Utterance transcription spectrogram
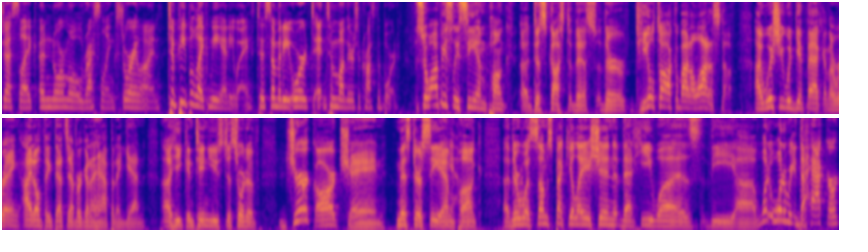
Just like a normal wrestling storyline to people like me, anyway, to somebody or to, to mothers across the board. So obviously, CM Punk uh, discussed this. There, he'll talk about a lot of stuff. I wish he would get back in the ring. I don't think that's ever going to happen again. Uh, he continues to sort of jerk our chain, Mister CM Yeah. Punk. Uh, there was some speculation that he was the uh, what? What are we? The hacker.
